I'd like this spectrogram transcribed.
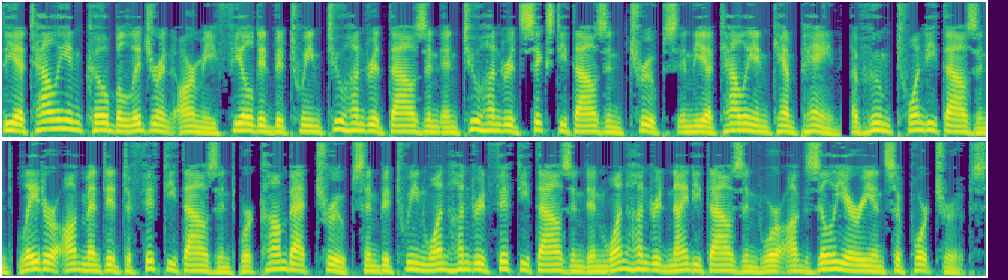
The Italian co-belligerent army fielded between 200,000 and 260,000 troops in the Italian campaign, of whom 20,000 later augmented to 50,000 were combat troops and between 150,000 and 190,000 were auxiliary and support troops.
